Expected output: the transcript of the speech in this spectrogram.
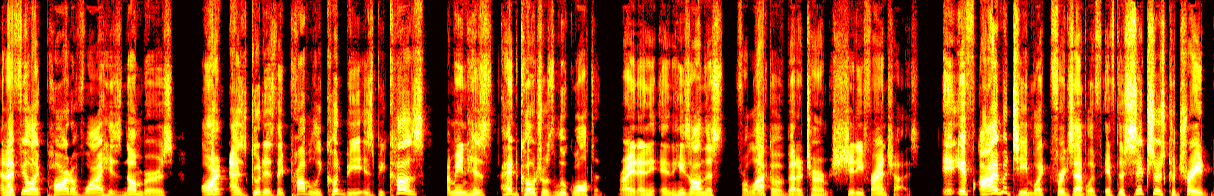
And I feel like part of why his numbers aren't as good as they probably could be is because I mean his head coach was Luke Walton, right? And and he's on this for lack of a better term shitty franchise. If I'm a team like for example, if if the Sixers could trade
